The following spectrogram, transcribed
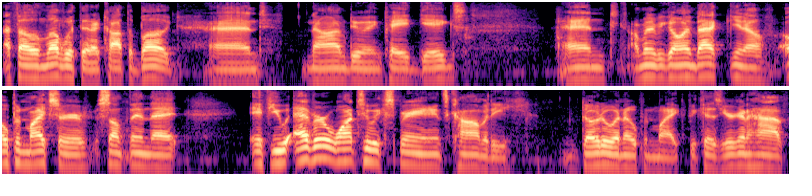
I fell in love with it. I caught the bug, and now I'm doing paid gigs and I'm going to be going back. You know, open mics are something that if you ever want to experience comedy, go to an open mic because you're going to have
